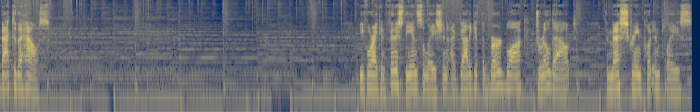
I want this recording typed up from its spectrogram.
Back to the house. Before I can finish the insulation, I've got to get the bird block drilled out, the mesh screen put in place,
